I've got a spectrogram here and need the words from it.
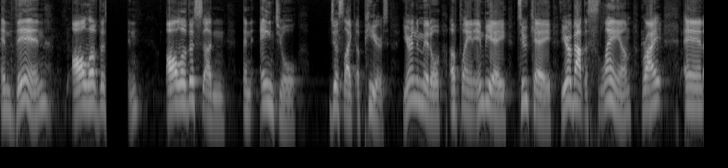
and then all of the sudden, all of the sudden, an angel just like appears. You're in the middle of playing NBA 2K. You're about to slam, right? And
